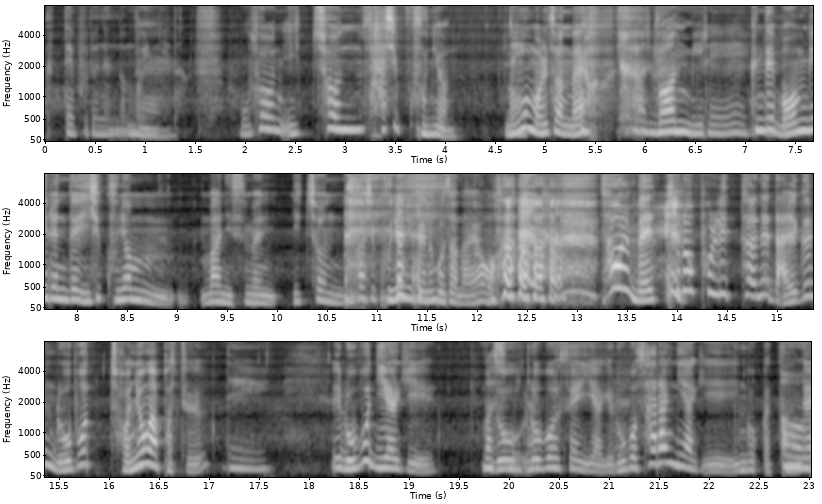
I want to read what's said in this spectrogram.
그때 부르는 넘버입니다. 우선 2049년 네. 너무 멀지 않나요? 아주 먼 미래에 근데 먼 미래인데 29년만 있으면 2049년이 되는 거잖아요. 서울 메트로폴리탄의 낡은 로봇 전용 아파트. 네, 이 로봇 이야기, 맞습니다. 로, 로봇의 이야기, 로봇 사랑 이야기인 것 어, 같은데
